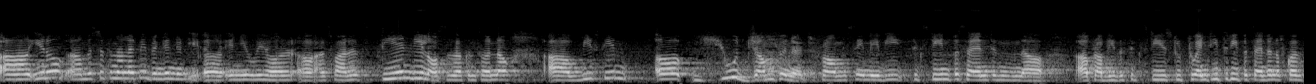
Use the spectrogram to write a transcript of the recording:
Uh, you know, uh, Mr. Sinha, let me bring in, uh, in you here uh, as far as T&D losses are concerned. Now, uh, we've seen a huge jump in it from, say, maybe 16% in uh, uh, probably the 60s to 23%. And of course,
